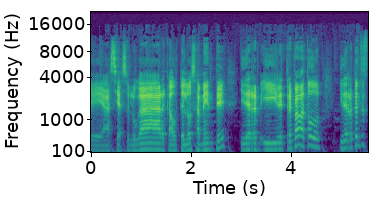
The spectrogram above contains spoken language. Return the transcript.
eh, hacia su lugar cautelosamente y, de y le trepaba todo. Y de repente. es-.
